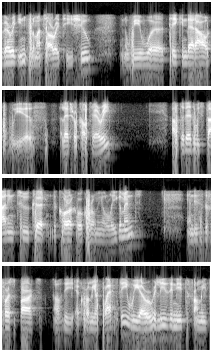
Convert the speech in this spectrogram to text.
very inflammatory tissue and we were taking that out with electrocautery. After that, we're starting to cut the coracoacromial ligament, and this is the first part of the acromioplasty. We are releasing it from its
